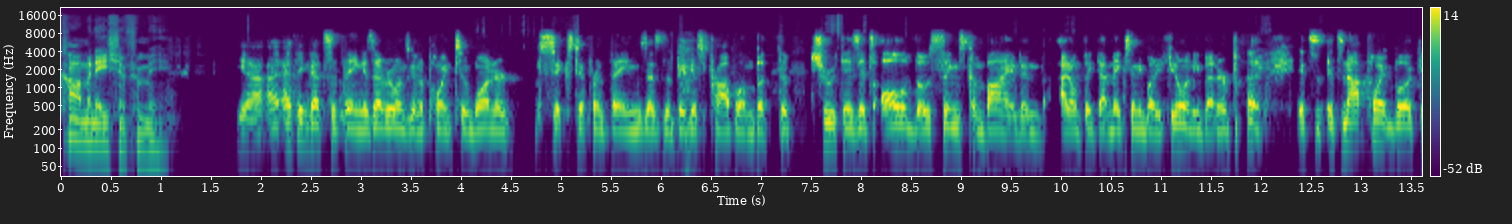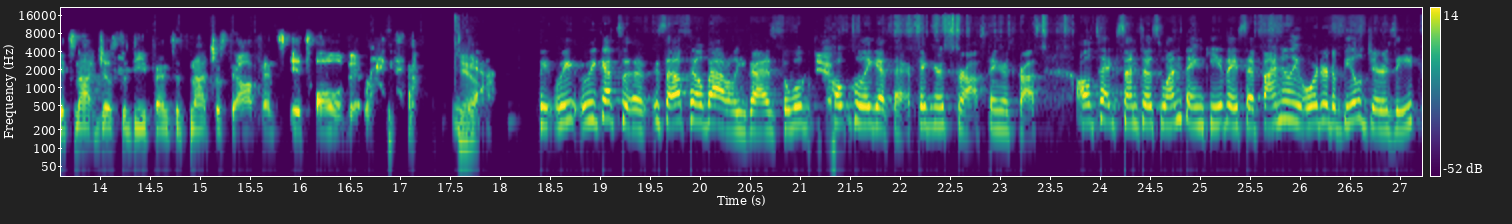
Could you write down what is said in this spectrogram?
Combination for me. Yeah, I, I think that's the thing is everyone's going to point to one or six different things as the biggest problem, but the truth is it's all of those things combined, and I don't think that makes anybody feel any better. But it's it's not point book, it's not just the defense, it's not just the offense, it's all of it right now. Yeah. yeah. We, we, we got to, it's an uphill battle, you guys, but we'll Yeah. hopefully get there. Fingers crossed, fingers crossed. Alltech sent us one thank you. They said, finally ordered a Beal jersey.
